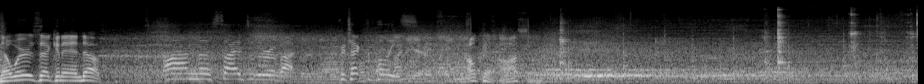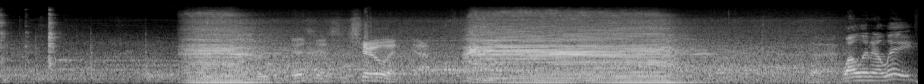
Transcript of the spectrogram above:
Now where is that going to end up? On the sides of the robot. Protect the police. Okay, awesome. This is chewing, yeah. While in LA,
